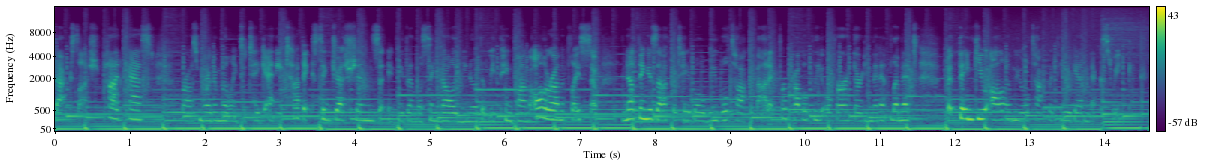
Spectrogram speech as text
backslash podcast. I was more than willing to take any topic suggestions. If you've been listening at all, you know that we ping pong all around the place, so nothing is off the table. We will talk about it for probably over our 30 minute limit. But thank you all, and we will talk with you again next week.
